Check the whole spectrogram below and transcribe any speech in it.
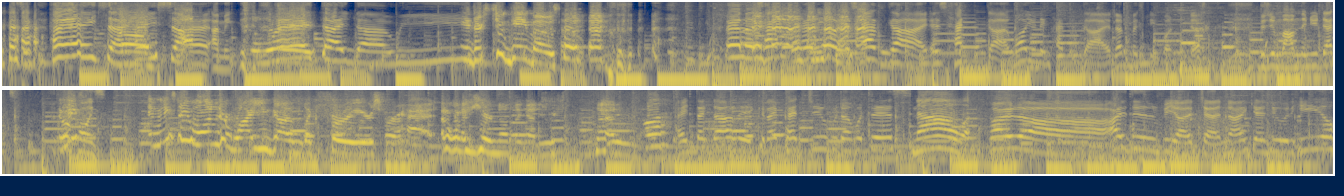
Hey, Sai, Oh. hey, Sai. I mean, Wait. hey, Tighnari. Hey, there's two gamos. Hello, it's hat, hello, it's hat guy. It's hat guy. Why are you name hat guy? That makes me wonder. Did your mom name you that? No Wait. points. it makes me wonder why you got like furry ears for a hat. I don't want to hear nothing out of you. Out of you. Hey, Tighnari, can I pet you? We're done with this. No! Why not? I didn't VR chat. I can do it here.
